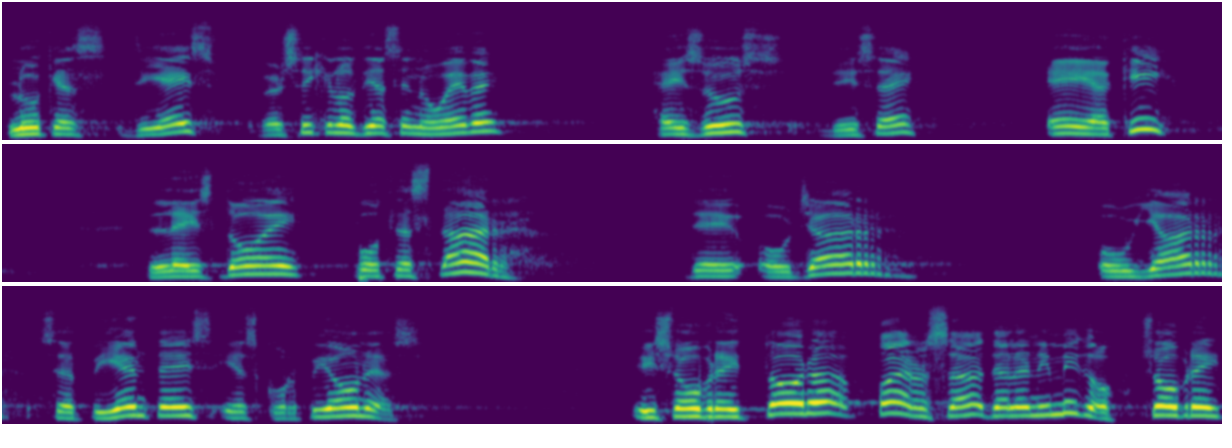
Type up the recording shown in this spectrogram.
Lucas 10, versículo 19. Jesús dice, he aquí, les doy potestad de hollar hollar serpientes y escorpiones, y sobre toda fuerza del enemigo, sobre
